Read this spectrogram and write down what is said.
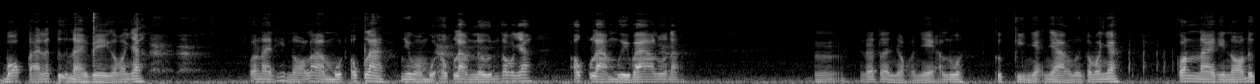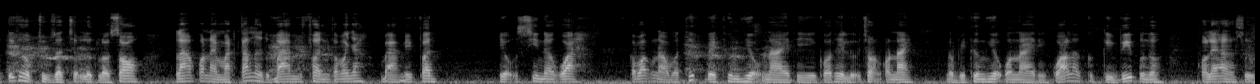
Bóp cái là tự nảy về các bác nhá. Con này thì nó là một ốc lam, nhưng mà một ốc lam lớn các bác nhá ốc lam 13 luôn ạ ừ, rất là nhỏ nhẹ luôn cực kỳ nhẹ nhàng luôn các bác nhá. Con này thì nó được tích hợp chủ giật trợ lực lò xo lam con này mặt cắt là được 30 phân các bác nhá 30 phân hiệu Sinawa. Các bác nào mà thích về thương hiệu này thì có thể lựa chọn con này. Bởi vì thương hiệu con này thì quá là cực kỳ vip luôn rồi. Có lẽ là sự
